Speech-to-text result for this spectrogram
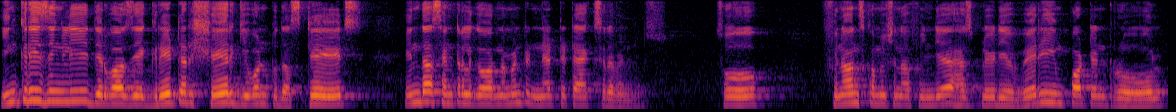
increasingly there was a greater share given to the states in the central government net tax revenues. So, Finance Commission of India has played a very important role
